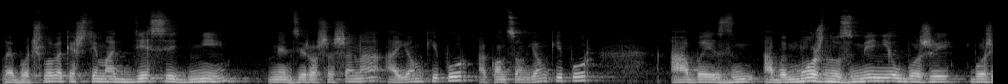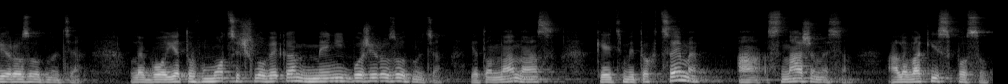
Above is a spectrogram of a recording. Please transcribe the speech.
Lebo človek ešte má 10 dní medzi Rošašana a Jom Kippur a koncom Jom Kippur, aby, aby možno zmenil Boží, Boží rozhodnutia. Lebo je to v moci človeka meniť Božie rozhodnutia. Je to na nás, keď my to chceme a snažíme sa. Ale v aký spôsob?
